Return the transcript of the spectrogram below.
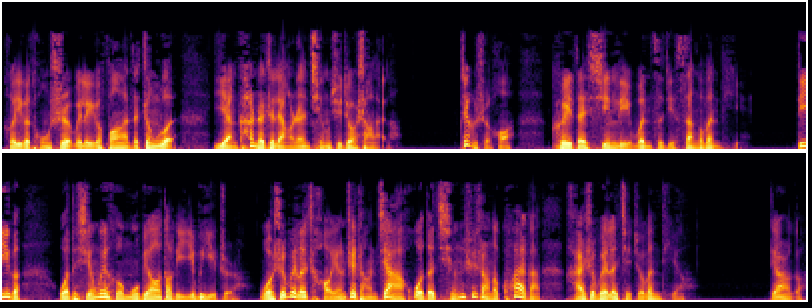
和一个同事为了一个方案在争论，眼看着这两个人情绪就要上来了，这个时候啊，可以在心里问自己三个问题：第一个，我的行为和目标到底一不一致？我是为了吵赢这场架，获得情绪上的快感，还是为了解决问题啊？第二个，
